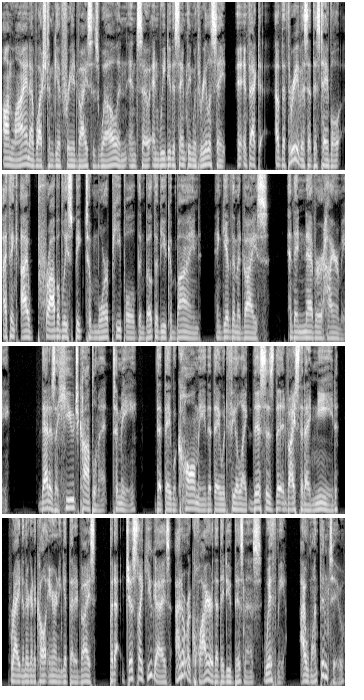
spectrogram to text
online. I've watched him give free advice as well, and and so and we do the same thing with real estate. In fact, of the three of us at this table, I think I probably speak to more people than both of you combined and give them advice, and they never hire me. That is a huge compliment to me that they would call me, that they would feel like this is the advice that I need, right? And they're going to call Aaron and get that advice. But uh, just like you guys, I don't require that they do business with me. I want them to,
